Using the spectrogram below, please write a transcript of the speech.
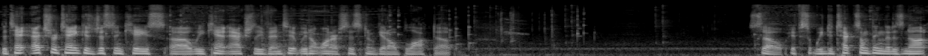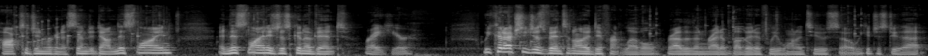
The ta extra tank is just in case uh, we can't actually vent it. We don't want our system to get all blocked up. So if we detect something that is not oxygen, we're going to send it down this line. And this line is just going to vent right here. We could actually just vent it on a different level rather than right above it if we wanted to, so we could just do that.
